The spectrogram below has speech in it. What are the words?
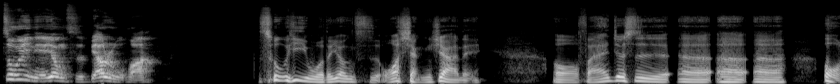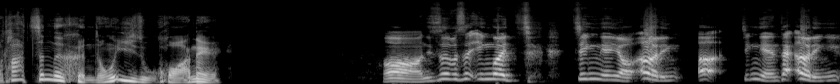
注意你的用词，不要辱华。注意我的用词，我要想一下呢。哦，反正就是呃呃呃，哦，它真的很容易辱华呢。哦，你是不是因为今年有二零二？今年在二零一，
